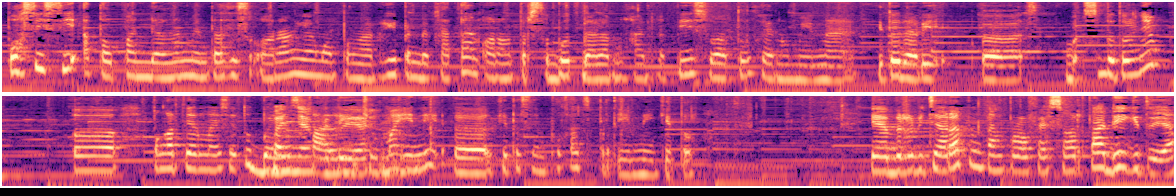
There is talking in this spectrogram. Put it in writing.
posisi atau pandangan mental seseorang yang mempengaruhi pendekatan orang tersebut dalam menghadapi suatu fenomena. Itu dari se- sebetulnya eh, pengertian mindset itu banyak, Banyak sekali, gitu ya. cuma ini eh, kita simpulkan seperti ini gitu. ya berbicara tentang profesor tadi gitu ya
